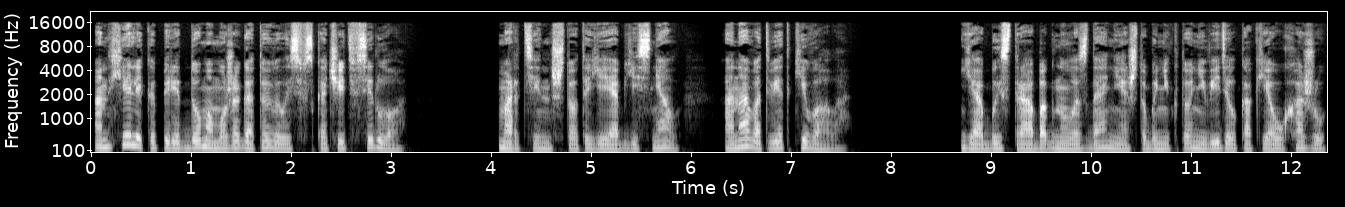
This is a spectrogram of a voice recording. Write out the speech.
Анхелика перед домом уже готовилась вскочить в седло. Мартин что-то ей объяснял, она в ответ кивала. Я быстро обогнула здание, чтобы никто не видел, как я ухожу,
